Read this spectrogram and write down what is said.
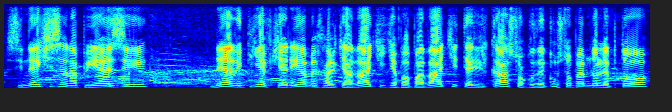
συνέχισε να πιέζει. Νέα διπλή ευκαιρία με Χαλκιαδάκη και Παπαδάκη τελικά στο 85ο λεπτό.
